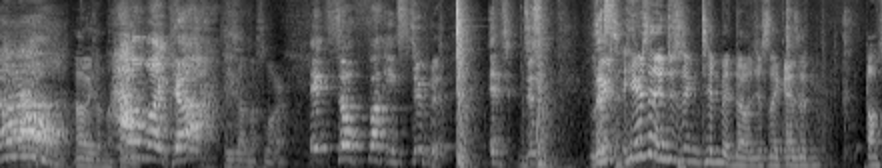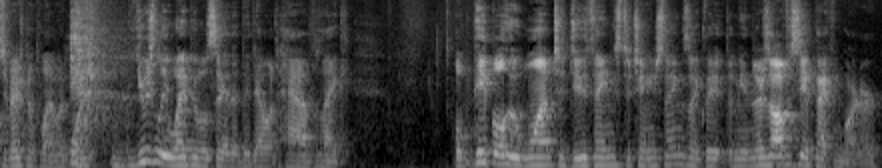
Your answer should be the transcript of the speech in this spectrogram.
Oh, oh, he's on the floor. oh my god! He's on the floor. It's so fucking stupid. It's just Here's, here's an interesting tidbit though, just like as an observational point. When, when usually white people say that they don't have like, well, people who want to do things to change things. Like they, I mean, there's obviously a pecking order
